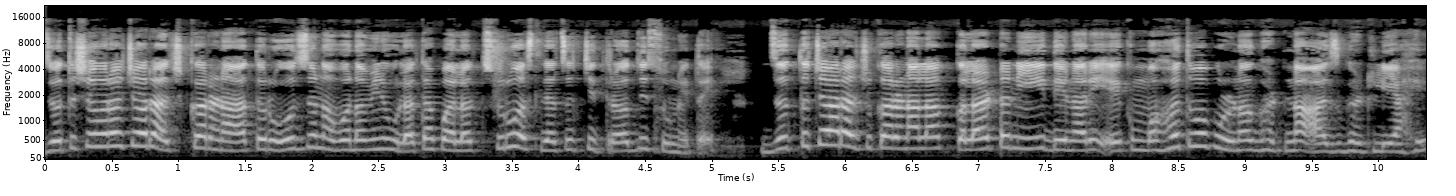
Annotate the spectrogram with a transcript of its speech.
जतशहराच्या राजकारणात रोज नवनवीन उलाथापालत सुरू असल्याचं चित्र दिसून येत आहे जतच्या राजकारणाला कलाटणी देणारी एक महत्त्वपूर्ण घटना आज घडली आहे.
